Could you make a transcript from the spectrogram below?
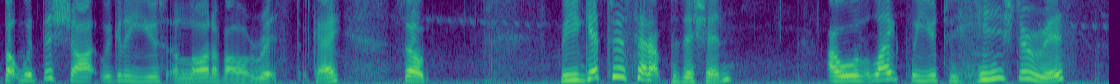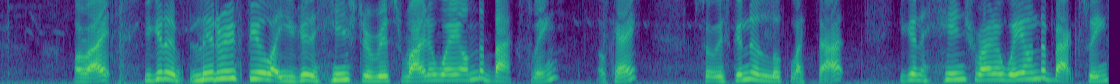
But with this shot, we're gonna use a lot of our wrist, okay? So when you get to a setup position, I would like for you to hinge the wrist, all right? You're gonna literally feel like you're gonna hinge the wrist right away on the backswing, okay? So it's gonna look like that. You're going to hinge right away on the backswing,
